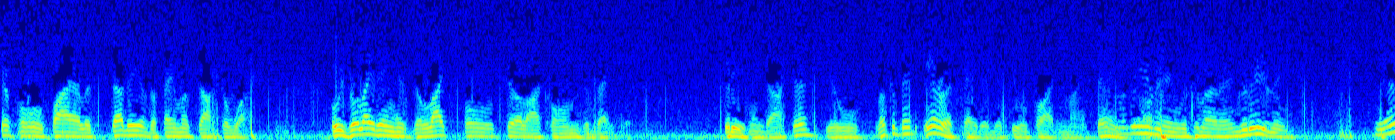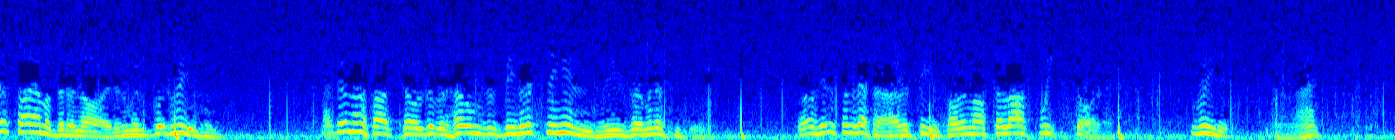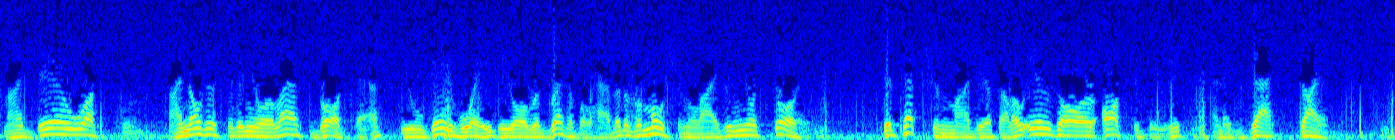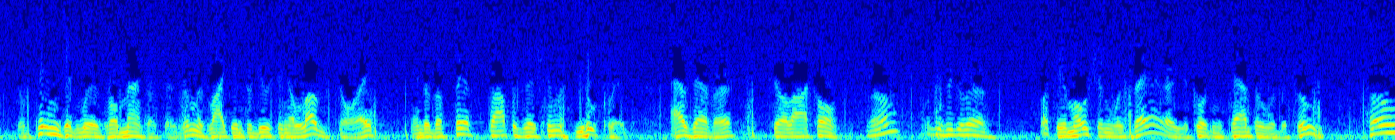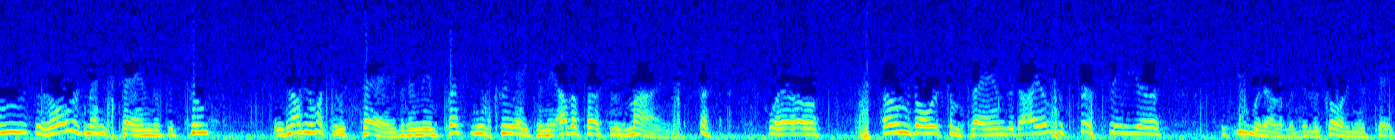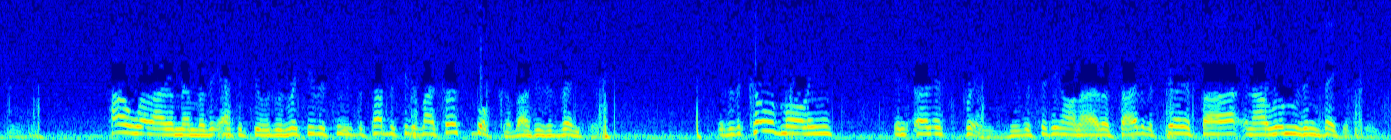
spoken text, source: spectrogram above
careful, firelit study of the famous Dr. Watts, who's relating his delightful Sherlock Holmes adventure. Good evening, Doctor. You look a bit irritated, if you'll pardon my saying. Good evening, Mr. Manning. Good evening. Yes, I am a bit annoyed, and with good reason. I don't know if I've told you that Holmes has been listening in to these reminiscences. Well, here's the letter I received for him after last week's story. Read it. All right. My dear Watson, I noticed that in your last broadcast you gave way to your regrettable habit of emotionalizing your story. Detection, my dear fellow, is or ought to be an exact science. To tinge it with romanticism is like introducing a love story into the fifth proposition of Euclid. As ever, Sherlock Holmes. Well, what do you think of that? But the emotion was there. You couldn't tamper with the truth. Holmes has always maintained that the truth is not in what you say, but in the impression you create in the other person's mind. well, Holmes always complained that I overstress the, uh, the human element in recording his cases. How well I remember the attitude with which he received the publishing of my first book about his adventures. It was a cold morning in early spring. We were sitting on either side of a cheery fire in our rooms in Baker Street.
